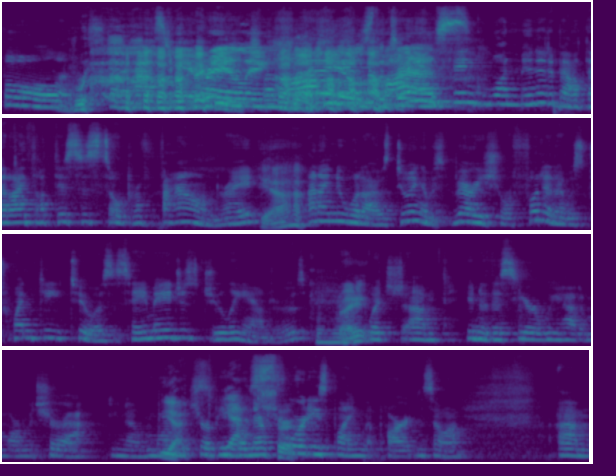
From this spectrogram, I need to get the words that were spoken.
fall, and it's gonna have to be the railing, the I, heels, the I didn't think one minute about that. I thought this is so profound, right? Yeah. And I knew what I was doing. I was very sure-footed. I was 22. I was the same age as Julie Andrews, Right. which um, you know this year we had a more mature act, you know, more Yes. mature people in their Sure. 40s playing the part and so on. Um,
